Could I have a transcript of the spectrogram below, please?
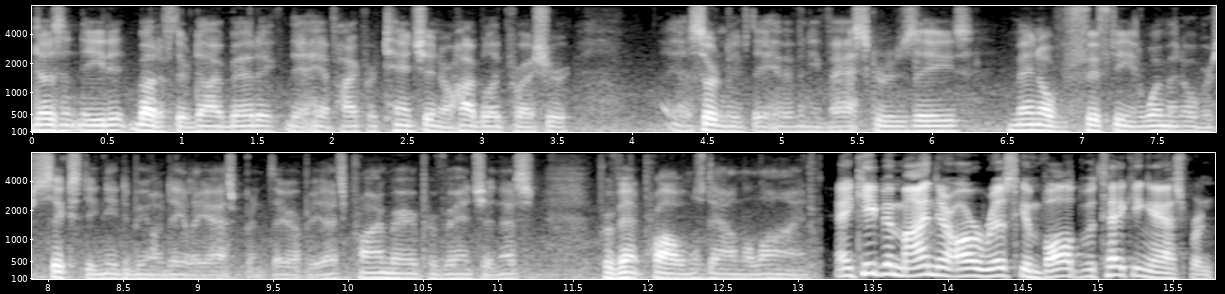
doesn't need it. But if they're diabetic, they have hypertension or high blood pressure, uh, certainly if they have any vascular disease, men over 50 and women over 60 need to be on daily aspirin therapy. That's primary prevention. That's prevent problems down the line. And keep in mind there are risks involved with taking aspirin.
